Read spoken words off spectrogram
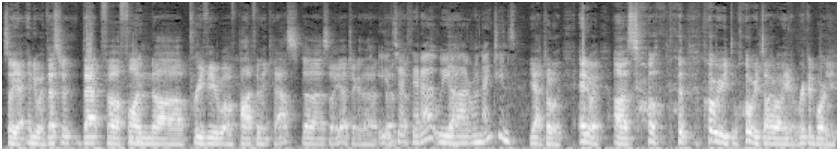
So yeah. Anyway, that's just that uh, fun uh, preview of Podfinite Cast. Uh, so yeah, check it out. That- check that- that out. We yeah. are on iTunes. yeah, totally. Anyway, uh, so what were we what were we talking about here? Rick and Morty,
